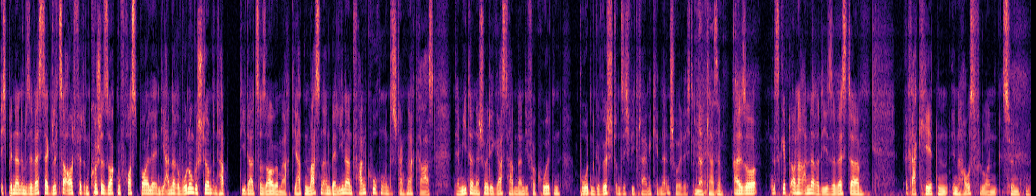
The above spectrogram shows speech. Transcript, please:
ich bin dann im Silvester-Glitzer-Outfit und Kuschelsocken, Frostbeule in die andere Wohnung gestürmt und habe die da zur Sau gemacht. Die hatten Massen an Berlinern, Pfannkuchen und es stank nach Gras. Der Mieter und der schuldige Gast haben dann die verkohlten Boden gewischt und sich wie kleine Kinder entschuldigt. Na, klasse. Also es gibt auch noch andere, die Silvester Raketen in Hausfluren zünden.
